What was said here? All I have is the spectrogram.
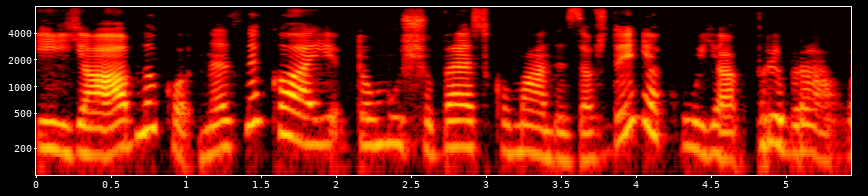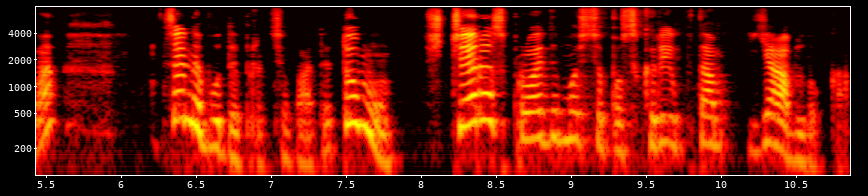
І яблуко не зникає, тому що без команди завжди, яку я прибрала, це не буде працювати. Тому ще раз пройдемося по скриптам яблука.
